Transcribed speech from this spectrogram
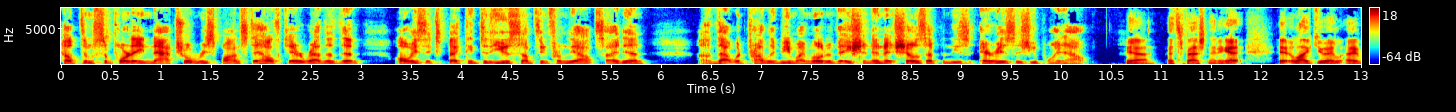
help them support a natural response to healthcare rather than always expecting to use something from the outside in. Uh, that would probably be my motivation. And it shows up in these areas, as you point out. Yeah, that's fascinating. It, it, like you, I, I,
